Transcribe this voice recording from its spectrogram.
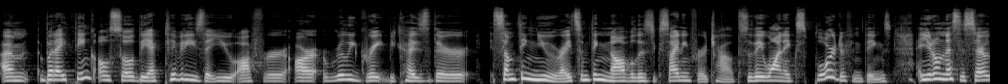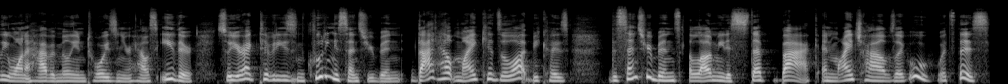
Um, but I think also the activities that you offer are really great because they're something new, right? Something novel is exciting for a child. So they want to explore different things and you don't necessarily want to have a million toys in your house either. So your activities, including a sensory bin, that helped my kids a lot because the sensory bins allowed me to step back and my child was like, ooh, what's this?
